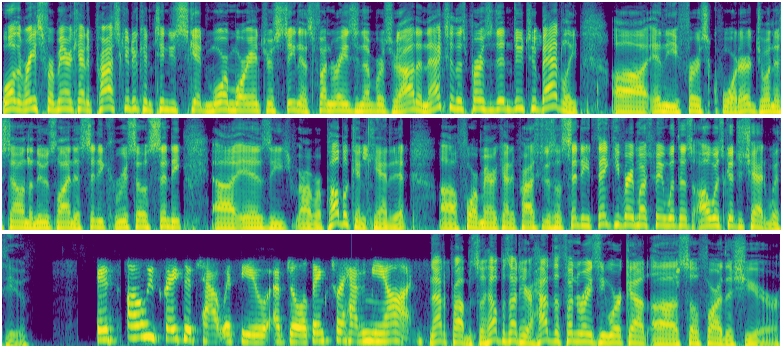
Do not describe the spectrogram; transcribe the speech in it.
Well, the race for Marion County prosecutor continues to get more and more interesting as fundraising numbers are out. And actually, this person didn't do too badly uh, in the first quarter. Join us now on the news line is Cyndi Carrasco. Cyndi uh, is the uh, Republican candidate uh, for Marion County prosecutor. So, Cyndi, thank you very much for being with us. Always good to chat with you. It's always great to chat with you, Abdul. Thanks for having me on. Not a problem. So, help us out here. How did the fundraising work out uh, so far this year?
